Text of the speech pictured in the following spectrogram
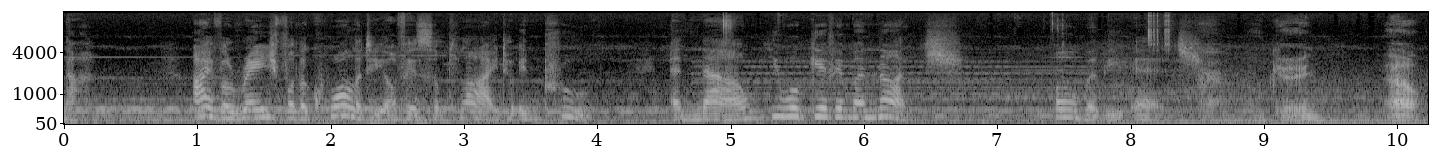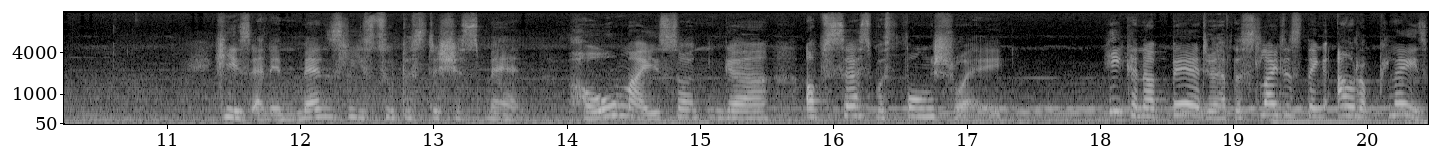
Nah, I've arranged for the quality of his supply to improve. And now you will give him a nudge. Over the edge. Okay. How? He is an immensely superstitious man obsessed with feng shui. He cannot bear to have the slightest thing out of place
